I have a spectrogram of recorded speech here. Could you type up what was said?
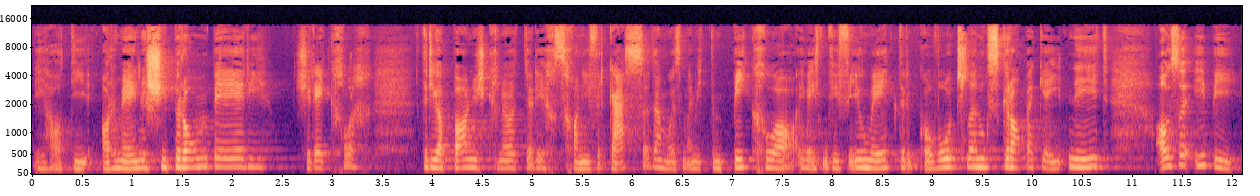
ich habe die armenische Brombeere, schrecklich. Der japanische Knöterich, das kann ich vergessen. Da muss man mit dem Pickel an, ich weiß nicht wie viele Meter, Wurzeln ausgraben, geht nicht. Also ich bin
